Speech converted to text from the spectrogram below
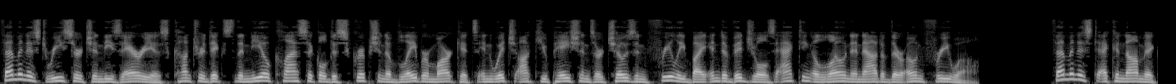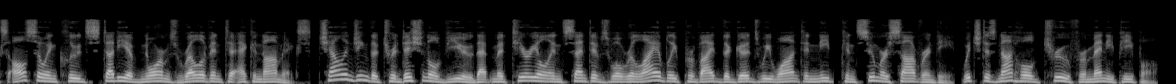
Feminist research in these areas contradicts the neoclassical description of labor markets in which occupations are chosen freely by individuals acting alone and out of their own free will. Feminist economics also includes study of norms relevant to economics, challenging the traditional view that material incentives will reliably provide the goods we want and need consumer sovereignty, which does not hold true for many people.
